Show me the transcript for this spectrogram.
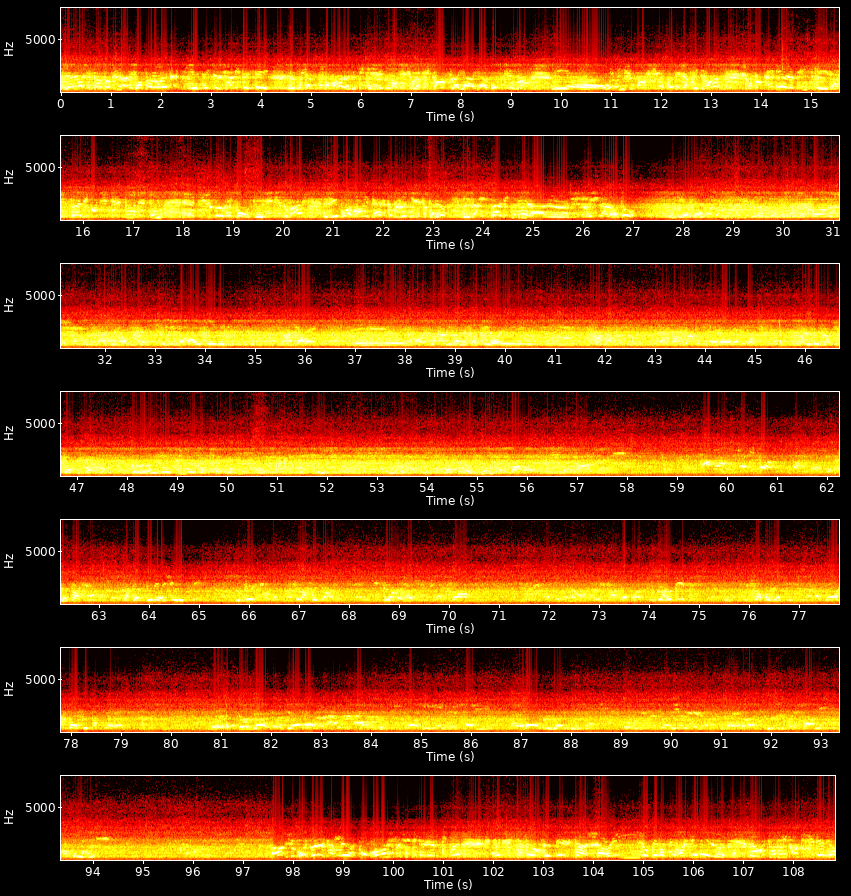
Non, non, j'ai pas entendu, hein. j'entends l'OM qui essaye de se manifester depuis là, depuis que j'ai commencé sur la fréquence, là, il y a, y a un bon petit moment. Mais euh, oui, oui, je pense qu'il est à côté de la fréquence. J'entends très bien le bip et j'arrive pas à décoder du tout, du tout ce qu'il me répond. C'est bien dommage. J'ai beau avoir le casque, comme je le disais tout à l'heure, et j'arrive pas à décoder là, euh, l'original retour. On va essayer de un diarrhée. Et si on arrive à le la station, elle est sur le 217 du Je sais pas si vous avez un problème d'énergie électrique, ou bien si vous n'êtes pas sur la fréquence qui permet la circulation, on risque à comprendre ce que vous dites. Si on vous a dit la force, ben c'est pas clair. Ah, je crois que là j'arrivais à comprendre, je me suis décalé un petit peu. FC14 Delta Charlie, l'opérateur enchaîné, le, le retour de micro, tu fais bien ça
